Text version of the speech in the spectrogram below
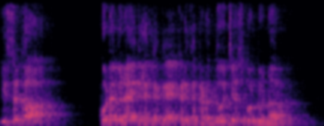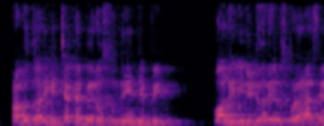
ఇసుక కూట నాయకులు ఎక్క ఎక్కడికక్కడ దోచేసుకుంటున్నారు. ప్రభుత్వానికి చెడ్డ పేరు వస్తుంది అని చెప్పి వాళ్ళు ఎడిటోరియల్స్ కూడా రాసే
